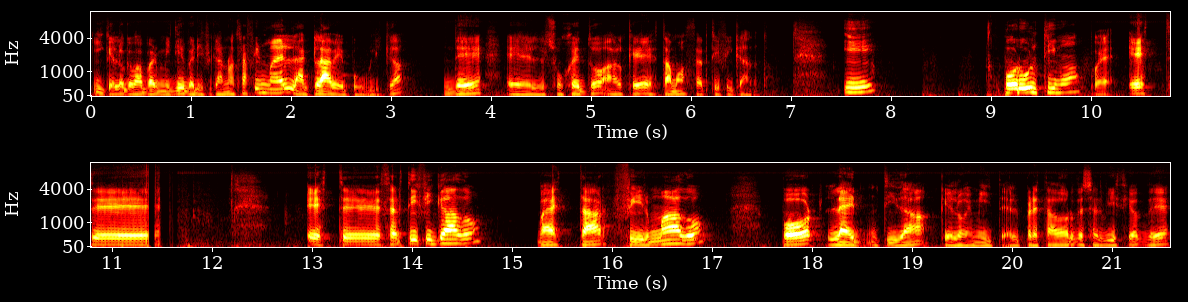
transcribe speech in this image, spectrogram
y que es lo que va a permitir verificar nuestra firma es la clave pública del sujeto al que estamos certificando. Y por último, pues este, este certificado va a estar firmado por la entidad que lo emite, el prestador de servicios de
